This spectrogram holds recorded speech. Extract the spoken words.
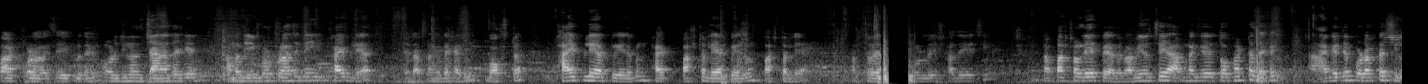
পার্ট করা হয়েছে এগুলো দেখেন। অরিজিনাল চায়না থেকে আমাদের ইম্পোর্ট করা আছে ফাইভ লেয়ার এটা আপনাকে দেখা দিই বক্সটা ফাইভ লেয়ার পেয়ে যাবেন ফাইভ পাঁচটা লেয়ার পেয়ে যাবেন, পাঁচটা লেয়ার সাজিয়েছি। আর পাঁচটা লেয়ার পেয়ে যাবেন। আমি হচ্ছে আপনাকে তফাতটা দেখাই। আগে যে প্রোডাক্টটা ছিল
